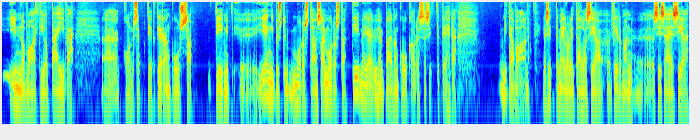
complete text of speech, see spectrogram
innovaatiopäivä konsepti, että kerran kuussa tiimit, jengi pystyi muodostamaan, sai muodostaa tiimejä yhden päivän kuukaudessa sitten tehdä mitä vaan. Ja sitten meillä oli tällaisia firman sisäisiä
